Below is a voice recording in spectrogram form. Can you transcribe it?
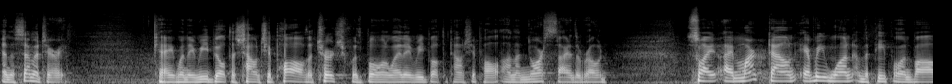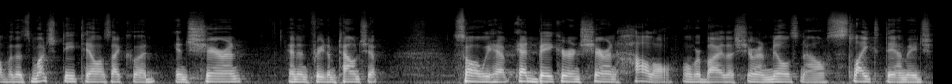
and the cemetery. Okay, when they rebuilt the Township Hall, the church was blown away. They rebuilt the Township Hall on the north side of the road. So I, I marked down every one of the people involved with as much detail as I could in Sharon and in Freedom Township. So we have Ed Baker and Sharon Hollow over by the Sharon Mills now, slight damage.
